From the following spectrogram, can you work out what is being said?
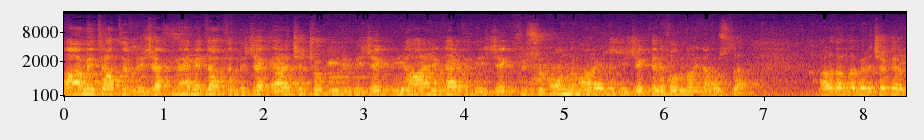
Ahmet'i hatırlayacak, Mehmet'i hatırlayacak, Erçin çok iyiydi diyecek, Nil harikaydı diyecek, Füsun 10 numaraydı diyecek, telefonla oynan usta. Aradan da böyle çakarım.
